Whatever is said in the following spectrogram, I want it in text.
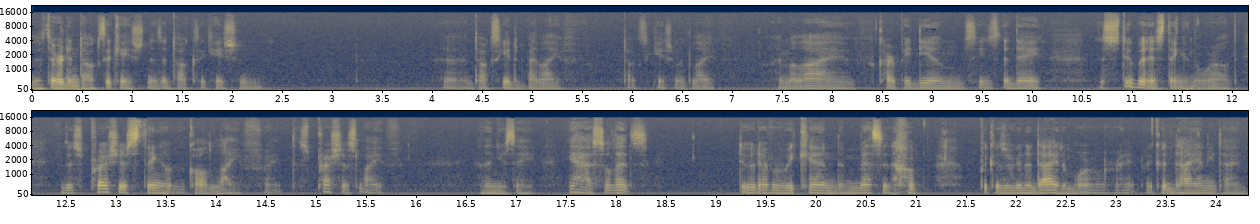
The third intoxication is intoxication, uh, intoxicated by life, intoxication with life. I'm alive, carpe diem, seize the day. The stupidest thing in the world. This precious thing called life, right? This precious life. And then you say, yeah, so let's do whatever we can to mess it up because we're going to die tomorrow, right? We could die anytime.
